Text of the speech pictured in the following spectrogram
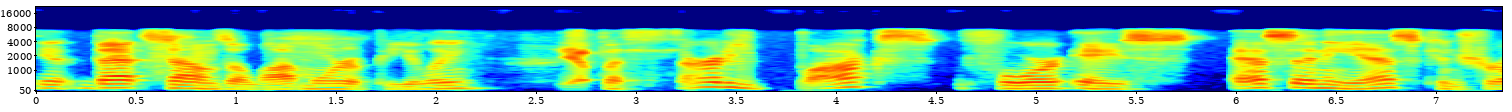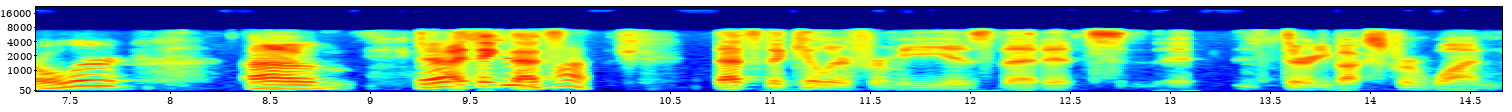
yeah, that sounds a lot more appealing. Yep. But 30 bucks for a SNES controller? Um, I think that's much. that's the killer for me is that it's 30 bucks for one.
